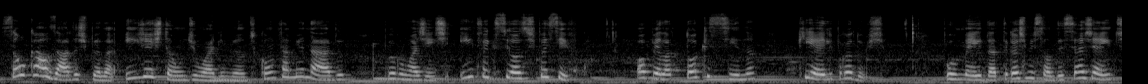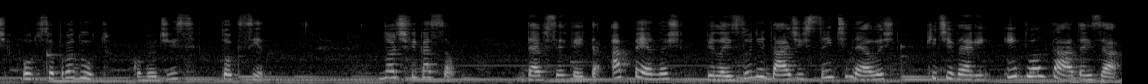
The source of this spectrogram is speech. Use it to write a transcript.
São causadas pela ingestão de um alimento contaminado por um agente infeccioso específico ou pela toxina que ele produz, por meio da transmissão desse agente ou do seu produto, como eu disse, toxina. Notificação deve ser feita apenas pelas unidades sentinelas que tiverem implantadas a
